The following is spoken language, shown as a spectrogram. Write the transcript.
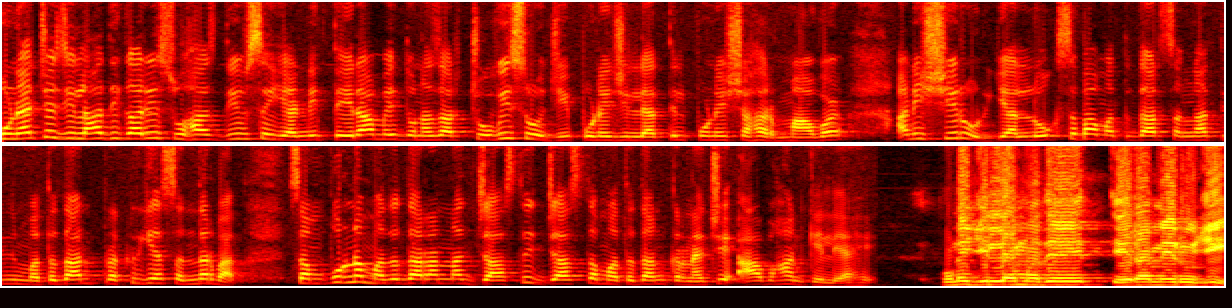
पुण्याचे जिल्हाधिकारी सुहास दिवसे यांनी तेरा मे दोन हजार चोवीस रोजी पुणे जिल्ह्यातील पुणे शहर मावळ आणि शिरूर या लोकसभा मतदारसंघातील मतदान प्रक्रिया संदर्भात संपूर्ण मतदारांना जास्तीत जास्त मतदान करण्याचे आवाहन केले आहे. पुणे जिल्ह्यामध्ये तेरा मे रोजी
